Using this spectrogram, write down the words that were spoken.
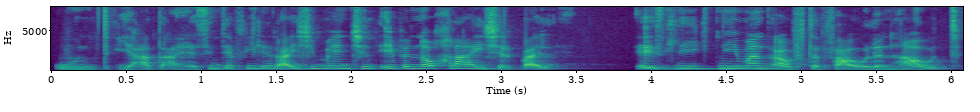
und ja, daher sind ja viele reiche Menschen eben noch reicher, weil es liegt niemand auf der faulen Haut,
